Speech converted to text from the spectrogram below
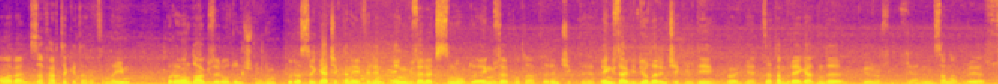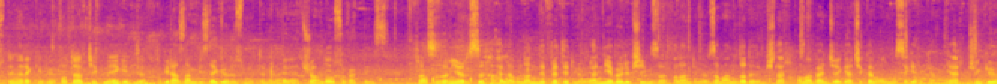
Ama ben Zafer Takı tarafındayım. Buranın daha güzel olduğunu düşünüyorum. Burası gerçekten Eyfel'in en güzel açısının olduğu, en güzel fotoğrafların çıktığı, en güzel videoların çekildiği bölge. Zaten buraya geldiğinde görürsünüz. Yani insanlar buraya süslenerek geliyor. Fotoğraf çekmeye geliyor. Birazdan biz de görürüz muhtemelen. Evet şu anda o sokaktayız. Fransızların yarısı hala bundan nefret ediyor. Yani niye böyle bir şeyimiz var falan diyor. Zamanında da demişler. Ama bence gerçekten olması gereken bir yer. Çünkü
